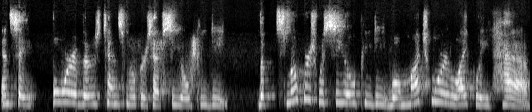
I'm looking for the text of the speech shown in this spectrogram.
and say four of those 10 smokers have COPD, the smokers with COPD will much more likely have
